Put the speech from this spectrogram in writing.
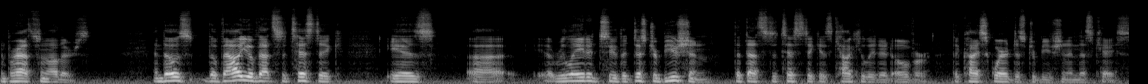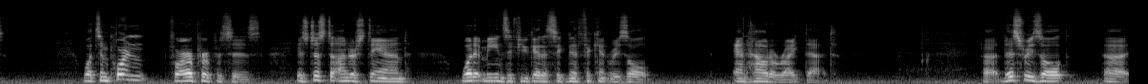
and perhaps some others. And those, the value of that statistic is uh, related to the distribution that that statistic is calculated over, the chi-squared distribution in this case. What's important for our purposes is just to understand what it means if you get a significant result and how to write that. Uh, this result uh,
